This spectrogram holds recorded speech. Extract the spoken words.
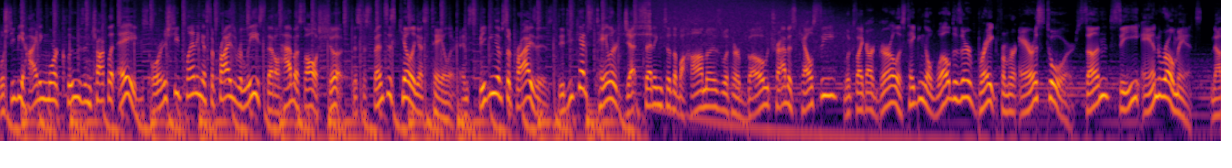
Will she be hiding more clues in chocolate eggs, or is she planning a surprise release that'll have us all shook? The suspense is killing us, Taylor. And speaking of surprises, did you catch Taylor jet setting to the Bahamas with her beau, Travis Kelce, looks like our girl is taking a well-deserved break from her Eras tour, sun, sea, and romance. Now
